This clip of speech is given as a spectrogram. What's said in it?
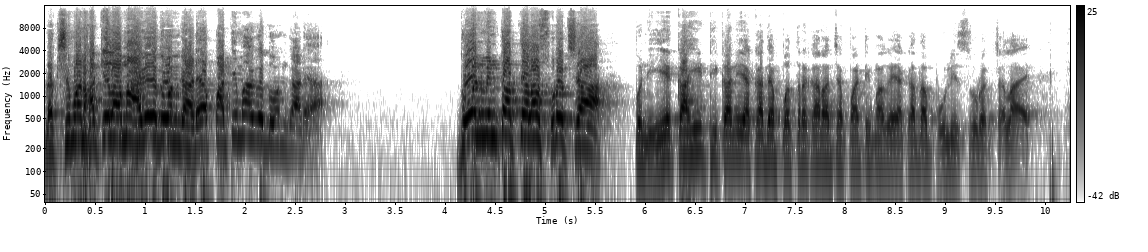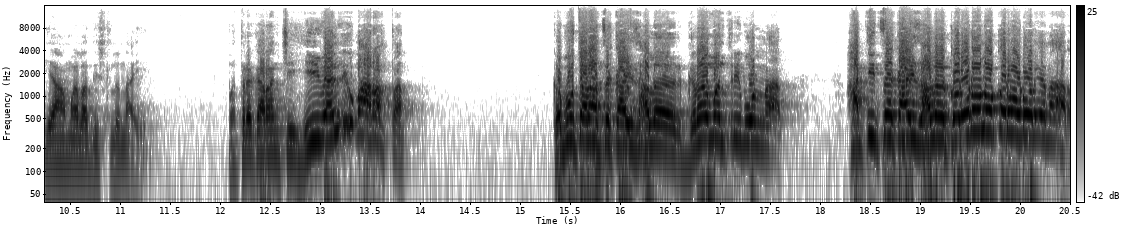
लक्ष्मण हाकेला मागे दोन गाड्या पाठीमागे दोन गाड्या. दोन मिनिटात त्याला सुरक्षा. पण एकाही ठिकाणी एखाद्या पत्रकाराच्या पाठीमागे एखादा पोलीस सुरक्षाला आहे हे आम्हाला दिसलं नाही. पत्रकारांची ही व्हॅल्यू महाराष्ट्रात. कबुतराचं काय झालं? गृहमंत्री बोलणार. हातीचं काय झालं? करोडो लोक रोडवर येणार.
